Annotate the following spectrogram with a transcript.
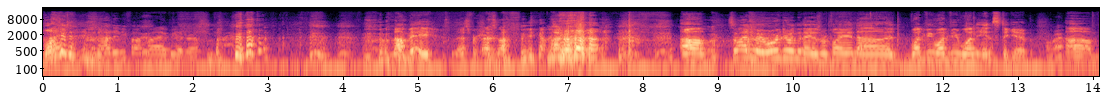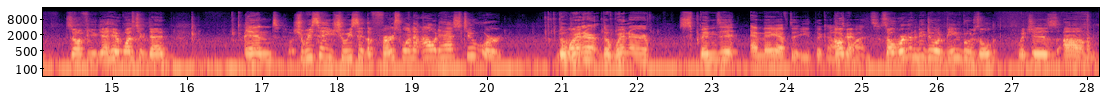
What? and how did he find my IP address? not me. That's for sure. That's not me. Not- um, so anyway, what we're doing today is we're playing uh, 1v1v1 Instagib. Alright. Um, so if you get hit once, you're dead. And should we say should we say the first one out has to, or the one- winner, the winner spins it, and they have to eat the Okay. So we're gonna be doing Bean Boozled, which is um,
